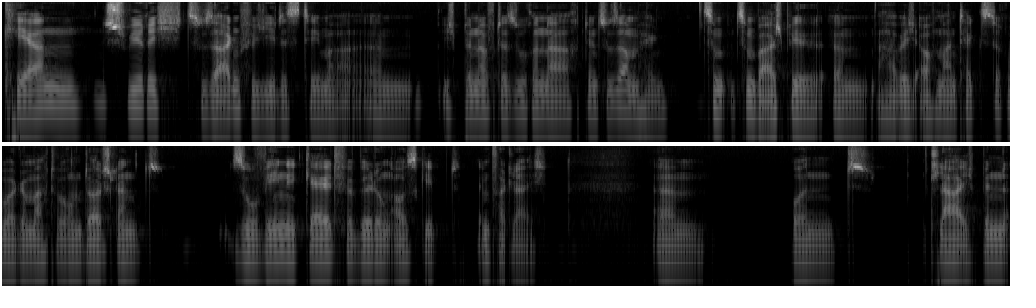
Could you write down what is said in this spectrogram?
Kern schwierig zu sagen für jedes Thema. Ähm, ich bin auf der Suche nach den Zusammenhängen. Zum, zum Beispiel ähm, habe ich auch mal einen Text darüber gemacht, warum Deutschland so wenig Geld für Bildung ausgibt im Vergleich. Ähm, und klar, ich bin,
